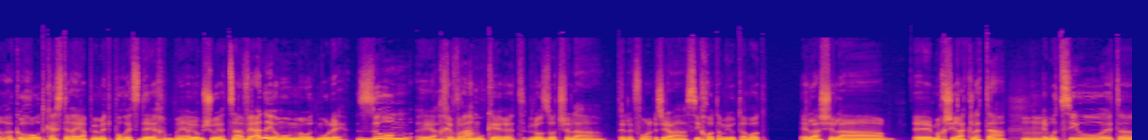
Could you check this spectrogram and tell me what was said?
שהרודקסטר היה באמת פורץ דרך מהיום שהוא יצא, ועד היום הוא מאוד מעולה. זום, אה, החברה המוכרת, לא זאת של הטלפון, של השיחות המיותרות, אלא של המכשירי הקלטה, מהמם. הם הוציאו את ה...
